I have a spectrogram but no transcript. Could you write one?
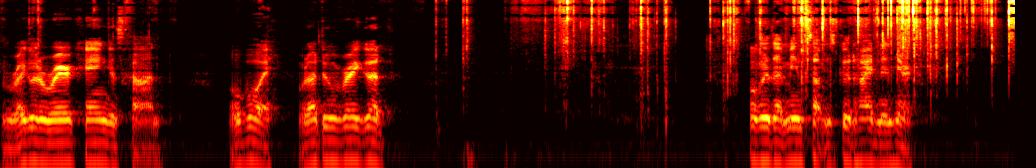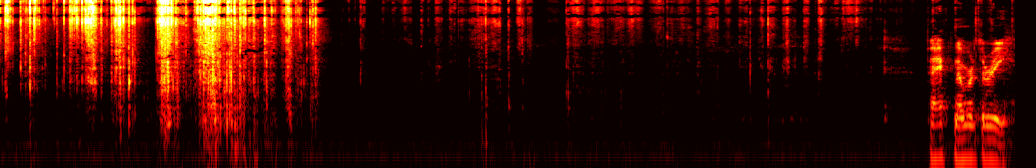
regular rare Kangaskhan. Oh boy, we're not doing very good. Hopefully that means something's good hiding in here. Pack number three.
